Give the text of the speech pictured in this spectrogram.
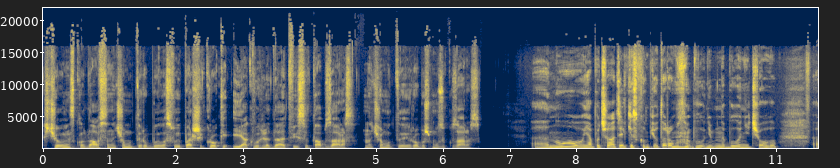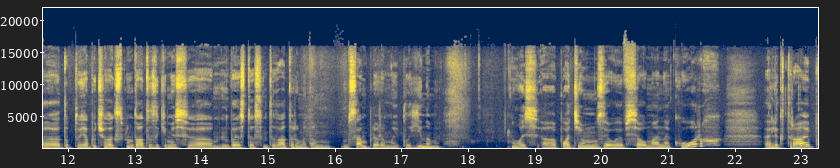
з чого він складався, на чому ти робила свої перші кроки, і як виглядає твій сетап зараз? На чому ти робиш музику зараз? Е, ну, я почала тільки з комп'ютером, не було не було нічого. Е, тобто я почала експериментувати з якимись е, VST-синтезаторами, там, семплерами і плагінами. Ось, Потім з'явився у мене корг. Електрайб,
